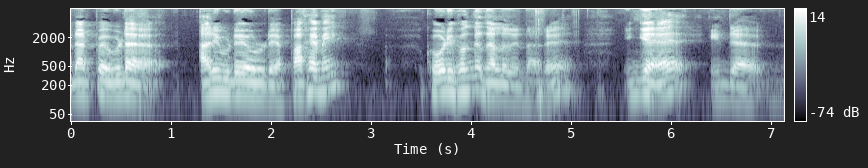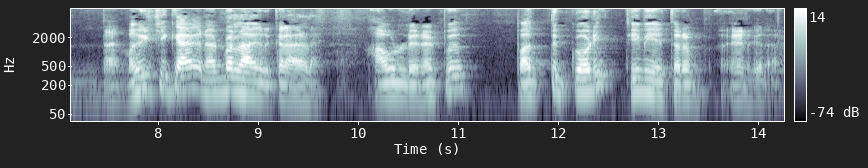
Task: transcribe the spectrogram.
நட்பை விட அறிவுடையவருடைய பகைமை கோடி பங்கு நல்லதுன்னாரு இங்கே இந்த ந- மகிழ்ச்சிக்காக நண்பர்களாக இருக்கிறார்களே அவருடைய நட்பு பத்து கோடி தீமையை தரும் என்கிறார்.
